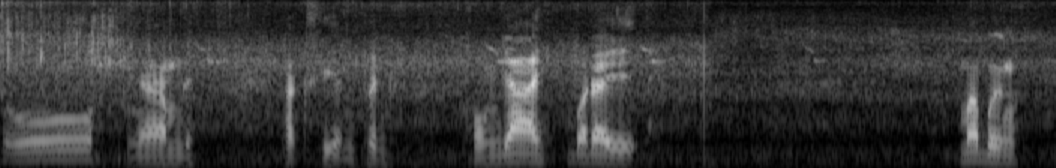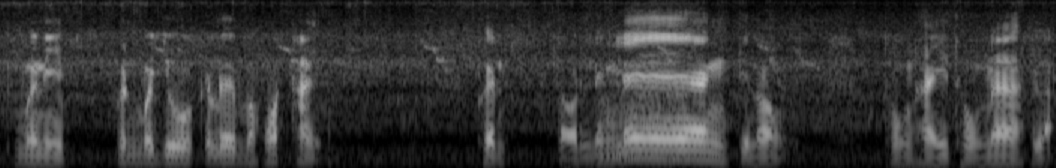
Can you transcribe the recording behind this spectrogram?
โอ้ งามเลยพักเสียนเพิ่น ของยายบ่ได้มาเบิงเมื่อนี้เพิ่นมาอยู่ก็เลยมาฮดให้เพิ่นตอนแรงๆพี่น้องทงไฮทงหน้าพละ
